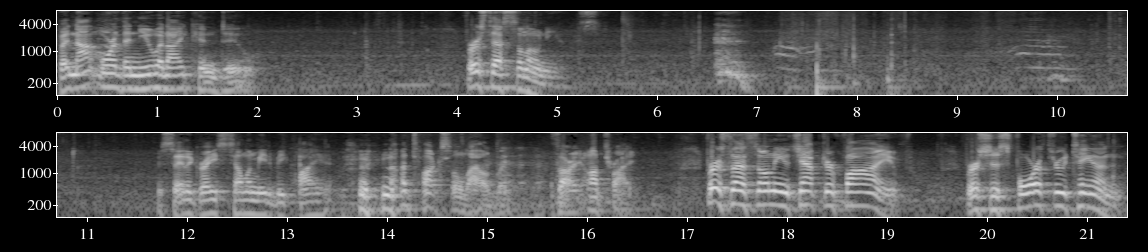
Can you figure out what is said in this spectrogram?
but not more than you and I can do. First Thessalonians. Is say the grace telling me to be quiet? not talk so loudly. Sorry, I'll try. First Thessalonians chapter 5, verses 4 through 10.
